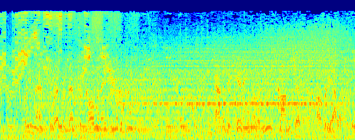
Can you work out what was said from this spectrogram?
Three men to represent the culmination of a dream and the beginning of a new concept of reality.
